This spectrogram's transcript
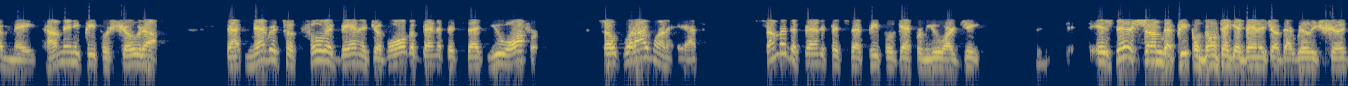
amazed how many people showed up that never took full advantage of all the benefits that you offer. So what I want to ask, some of the benefits that people get from URG, is there some that people don't take advantage of that really should?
